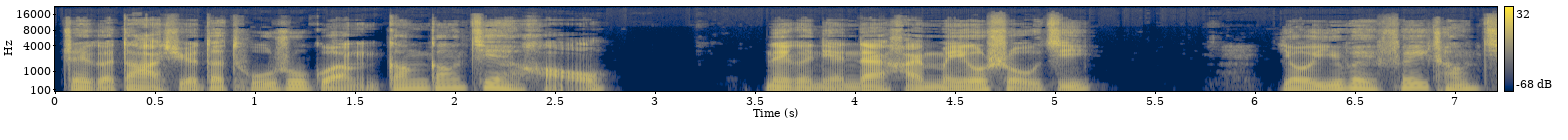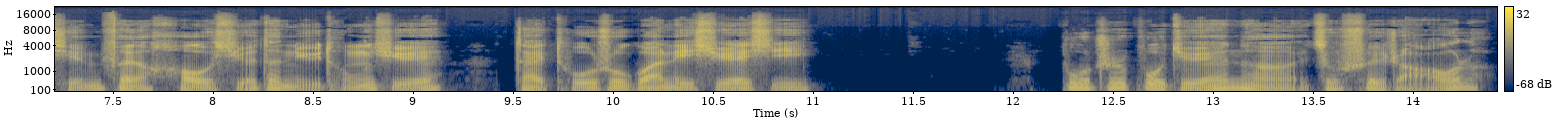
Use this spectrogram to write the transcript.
这个大学的图书馆刚刚建好，那个年代还没有手机。有一位非常勤奋好学的女同学在图书馆里学习，不知不觉呢就睡着了。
